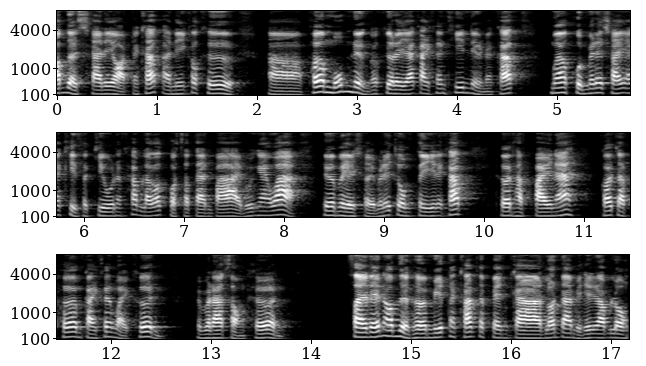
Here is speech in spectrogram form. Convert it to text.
of the Chariot นะครับอันนี้ก็คืออเพิ่มมูฟหนึ่งก็คือระยะการเคลื่อนที่1นะครับ เมื่อคุณไม่ได้ใช้ Active Skill นะครับแล้วก็กด Stand by พูดง่ายว่าเดินไปเฉยๆไม่ได้โจมตีนะครับ เทิร์นถัดไปนะ ก็จะเพิ่มการเคลื่อนไหวขึ้น เป็นเวลา 2 เทิร์น Silence of the Hermit นะครับจะเป็นการลดดาเมจที่รับลง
